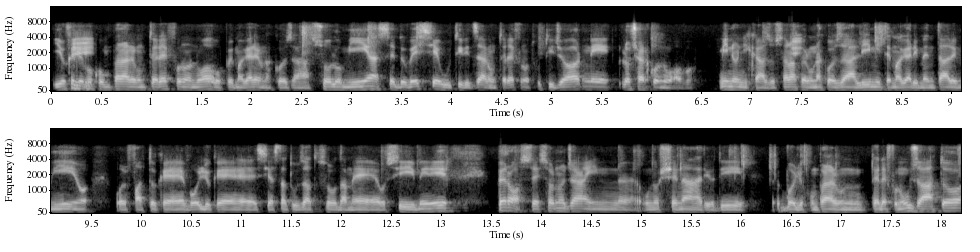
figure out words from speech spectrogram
io che sì. devo comprare un telefono nuovo, poi magari è una cosa solo mia, se dovessi utilizzare un telefono tutti i giorni, lo cerco nuovo. In ogni caso, sarà per una cosa limite magari mentale mio o il fatto che voglio che sia stato usato solo da me o simili, però se sono già in uno scenario di voglio comprare un telefono usato,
